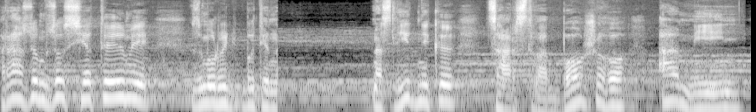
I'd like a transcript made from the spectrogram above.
разом з святими зможуть бути наслідники Царства Божого. Амінь.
